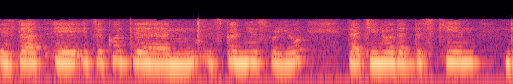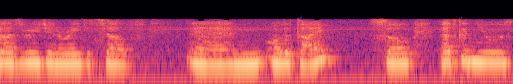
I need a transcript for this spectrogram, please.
is that uh, it's a good um, it's good news for you that you know that the skin does regenerate itself um, all the time. So that's good news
